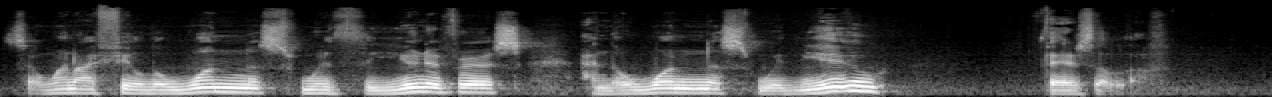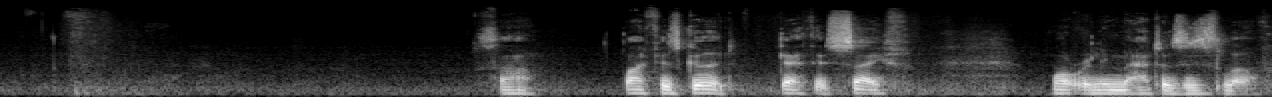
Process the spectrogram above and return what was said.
So when I feel the oneness with the universe and the oneness with you, there's the love. So life is good, death is safe. What really matters is love.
